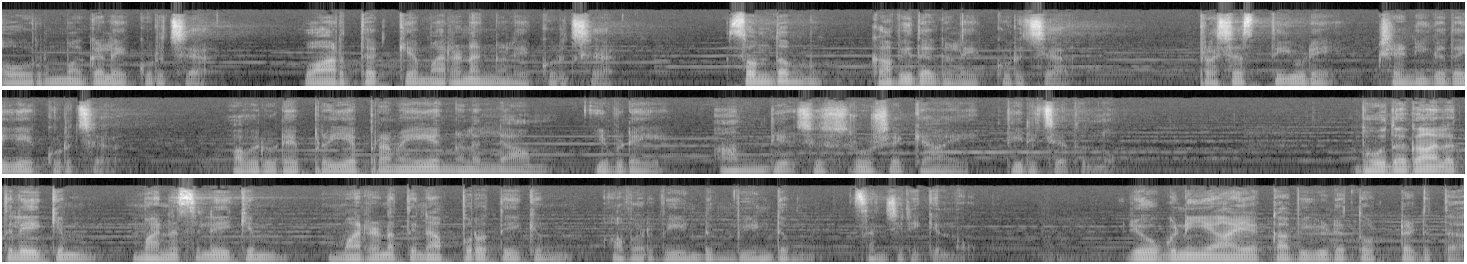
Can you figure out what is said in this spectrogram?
ഓർമ്മകളെക്കുറിച്ച് വാർദ്ധക്യ മരണങ്ങളെക്കുറിച്ച് സ്വന്തം കവിതകളെക്കുറിച്ച് പ്രശസ്തിയുടെ ക്ഷണികതയെക്കുറിച്ച് അവരുടെ പ്രിയ പ്രമേയങ്ങളെല്ലാം ഇവിടെ അന്ത്യ ശുശ്രൂഷയ്ക്കായി തിരിച്ചെത്തുന്നു. ഭൂതകാലത്തിലേക്കും മനസ്സിലേക്കും മരണത്തിനപ്പുറത്തേക്കും അവർ വീണ്ടും വീണ്ടും സഞ്ചരിക്കുന്നു. രോഗിണിയായ കവിയുടെ തൊട്ടടുത്ത്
